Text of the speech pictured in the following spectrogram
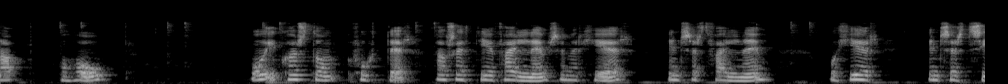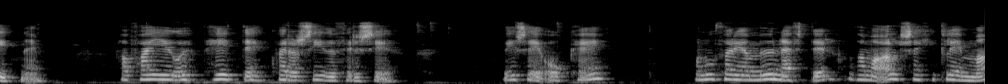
nafn og hóp og í custom footer þá setti ég filename sem er hér, insert filename og hér insert name. Þá fæ ég upp heiti hverjar síðu fyrir sig. Ég segi OK og nú þarf ég að mun eftir og það má alls ekki gleyma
